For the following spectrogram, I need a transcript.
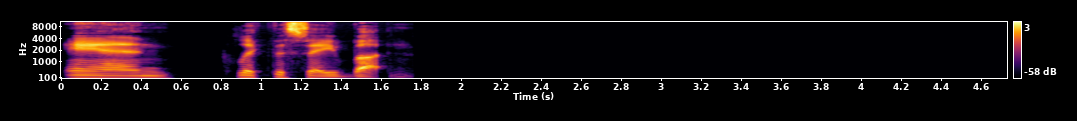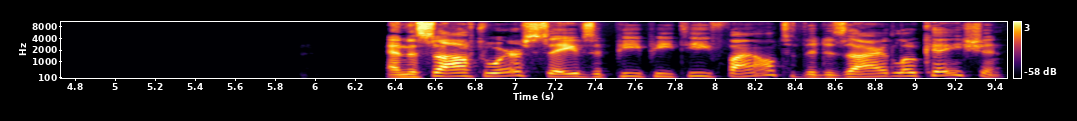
and click the Save button. And the software saves a PPT file to the desired location.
